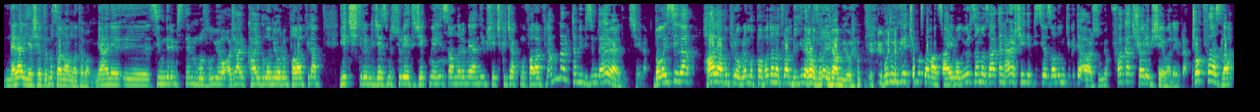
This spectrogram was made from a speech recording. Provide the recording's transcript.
neler yaşadığımı sana anlatamam. Yani e, sindirim sistemim bozuluyor, acayip kaygılanıyorum falan filan. Yetiştirebileceğiz mi, süre yetecek mi, insanların beğendiği bir şey çıkacak mı falan filan. Bunlar tabii bizim değer verdiğimiz şeyler. Dolayısıyla hala bu programı Papa'dan atılan bilgiler olduğuna inanmıyorum. bu duyguya çok zaman sahip oluyoruz ama zaten her şeyde biz yazalım gibi de arzum yok. Fakat şöyle bir şey var Evren. Çok fazla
